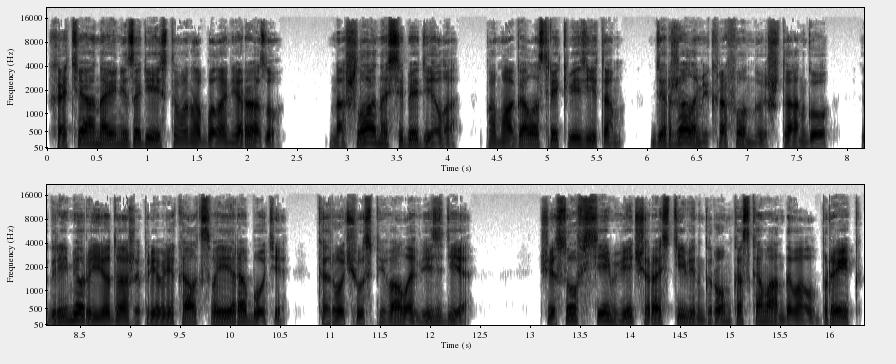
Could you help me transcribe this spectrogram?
хотя она и не задействована была ни разу. Нашла она себе дело, помогала с реквизитом, держала микрофонную штангу, гример ее даже привлекал к своей работе, короче, успевала везде. Часов в семь вечера Стивен громко скомандовал «брейк»,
